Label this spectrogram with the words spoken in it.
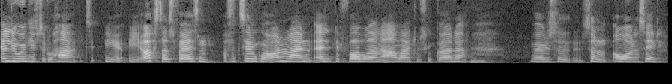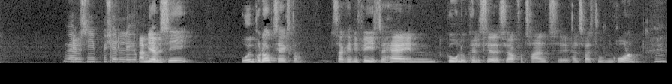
alle de udgifter, du har i, i opstartsfasen, og så til du går online, alt det forberedende arbejde, du skal gøre der. Mm. Hvad vil du så sådan overordnet set? Hvad ja. vil du sige, budgettet ligger på? Jamen, jeg vil sige, uden produkttekster, så kan de fleste have en god lokaliseret shop for 30 til 50.000 kroner. Mm.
